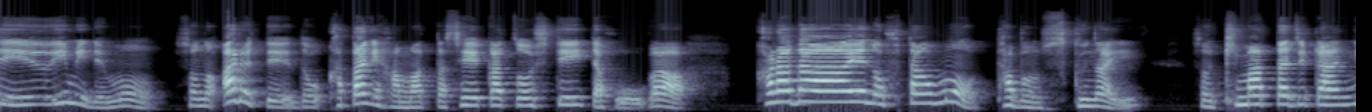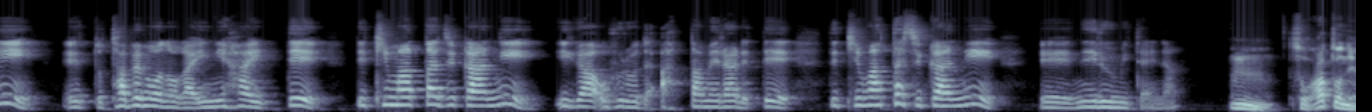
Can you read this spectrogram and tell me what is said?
っていう意味でも、そのある程度型にはまった生活をしていた方が、体への負担も多分少ない。その決まった時間に、えっと、食べ物が胃に入って、で、決まった時間に胃がお風呂で温められて、で、決まった時間に、えー寝るみたいな。うん。そう。あとね、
